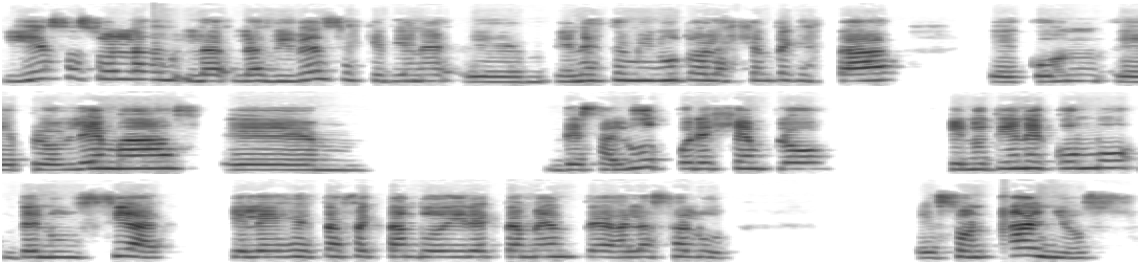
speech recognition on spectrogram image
Y esas son las, las, vivencias que tiene eh, en este minuto la gente que está eh, con eh, problemas eh, de salud, por ejemplo, que no tiene cómo denunciar que les está afectando directamente a la salud. son años.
